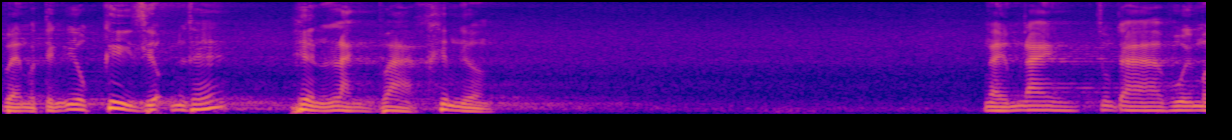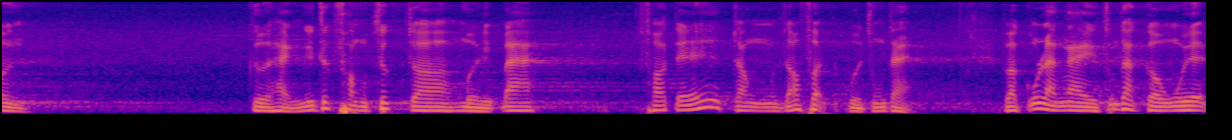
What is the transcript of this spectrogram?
về một tình yêu kỳ diệu như thế, hiền lành và khiêm nhường. Ngày hôm nay chúng ta vui mừng cử hành nghi thức phong chức cho 13 phó tế trong giáo phận của chúng ta. Và cũng là ngày chúng ta cầu nguyện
